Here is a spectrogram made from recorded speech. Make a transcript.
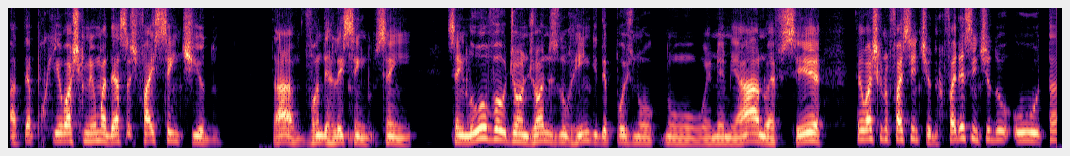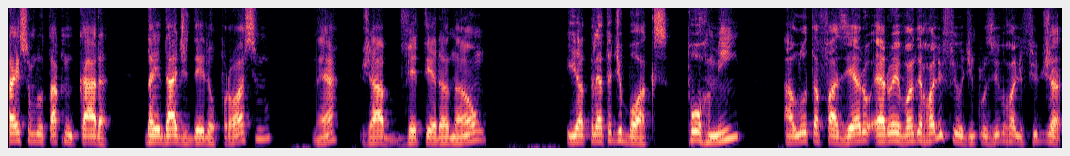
Até porque eu acho que nenhuma dessas faz sentido, tá? Vanderlei sem, sem, sem luva, o John Jones no ringue, depois no, no MMA, no UFC. Então eu acho que não faz sentido. O que faria sentido o Tyson lutar com um cara da idade dele ou próximo, né? Já veteranão, e atleta de boxe. Por mim, a luta fazer era o Evander Holyfield. Inclusive, o Holyfield já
